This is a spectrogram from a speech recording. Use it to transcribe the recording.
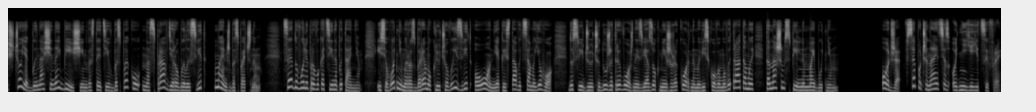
що, якби наші найбільші інвестиції в безпеку насправді робили світ менш безпечним? Це доволі провокаційне питання. І сьогодні ми розберемо ключовий звіт ООН, який ставить саме його, досліджуючи дуже тривожний зв'язок між рекордними військовими витратами та нашим спільним майбутнім. Отже, все починається з однієї цифри,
